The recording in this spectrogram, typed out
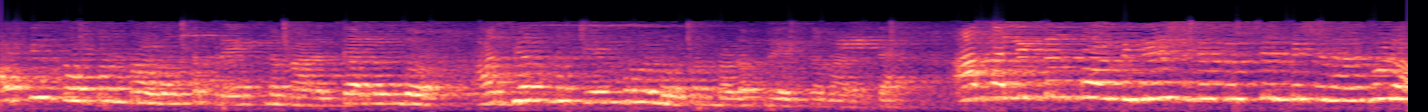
ಆಫೀಸ್ ಓಪನ್ ಮಾಡುವಂತ ಪ್ರಯತ್ನ ಮಾಡುತ್ತೆ ಅಲ್ಲೊಂದು ಆಧ್ಯಾತ್ಮ ಕೇಂದ್ರವನ್ನು ಓಪನ್ ಮಾಡೋ ಪ್ರಯತ್ನ ಮಾಡುತ್ತೆ ಆಗ ಅಲ್ಲಿದ್ದಂತ ವಿದೇಶದ ಕ್ರಿಶ್ಚಿಯನ್ ಮಿಷನರಿಗಳು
